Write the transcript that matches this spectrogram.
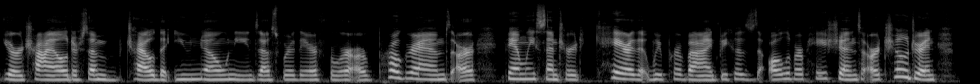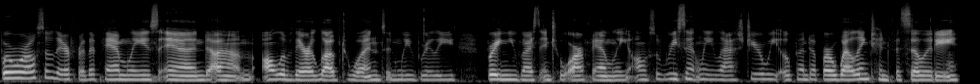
your child or some child that you know needs us, we're there for our programs, our family centered care that we provide because all of our patients are children, but we're also there for the families and um, all of their loved ones. And we really bring you guys into our family. Also, recently, last year, we opened up our Wellington facility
